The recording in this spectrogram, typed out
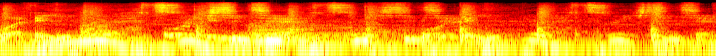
我的音乐最新鲜，我的音乐最新鲜。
